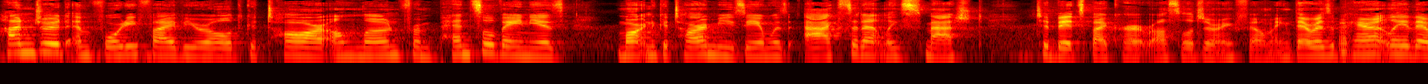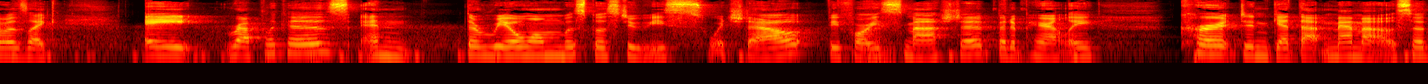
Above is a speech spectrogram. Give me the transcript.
145 year old guitar on loan from Pennsylvania's Martin Guitar Museum was accidentally smashed to bits by Kurt Russell during filming. There was apparently there was like eight replicas and the real one was supposed to be switched out before he smashed it, but apparently Kurt didn't get that memo. So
